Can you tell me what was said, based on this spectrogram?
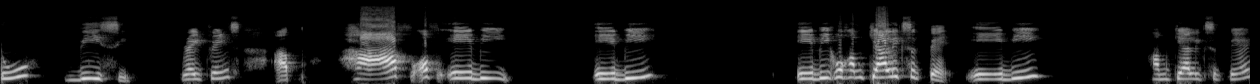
2 BC. Right friends? Up half of AB. AB AB को हम क्या लिख सकते हैं AB हम क्या लिख सकते हैं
